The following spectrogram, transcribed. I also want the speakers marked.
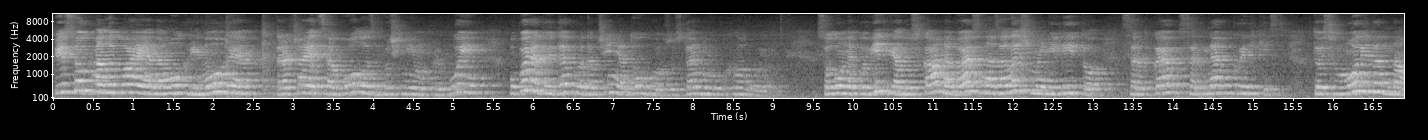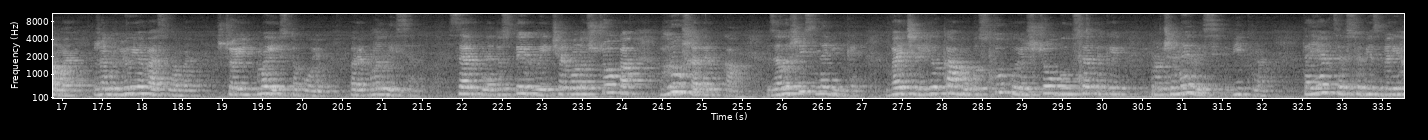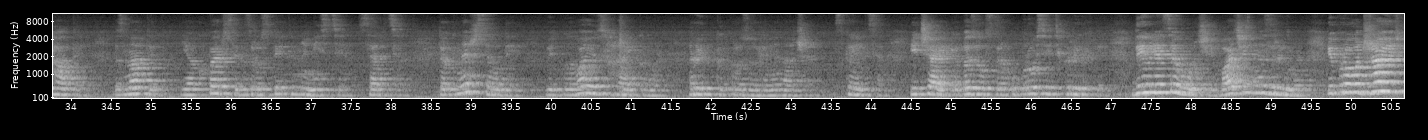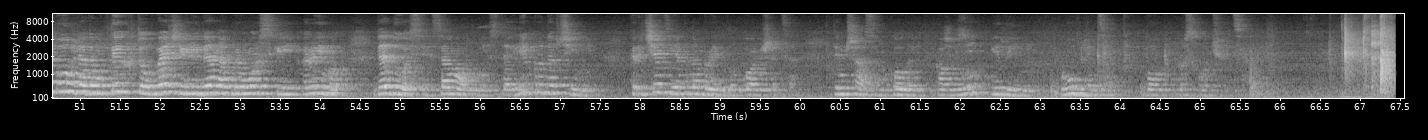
Speaker 1: Пісок налипає на мокрі ноги, втрачається голос в гучнім прибої. Попереду йде продавчиня довго з останньою пухлавою. Солоне повітря, луска небесна, залиш мені літо, серпневу крихкість. Хтось в морі над нами жонглює веслами, що й ми з тобою переплелися. Серпне достиглий червонощока, груша терпка, залишись навіки. Вечір гілками постукує, щоби все-таки прочинились вікна. Та як це в собі зберігати? Знати, як персик зростити на місці серця. Торкнешся води, відпливають з грайками, рибки прозорі, неначе скельця, і чайки без остраху просять крихти, дивляться в очі, бачать незриме, і проводжають поглядом тих, хто ввечері йде на приморський ринок, де досі самотні старі продавчині кричать, як набридло кончиться. Тим часом, коли кавуни і дині губляться, бо розкочуються.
